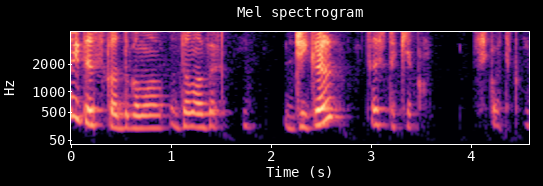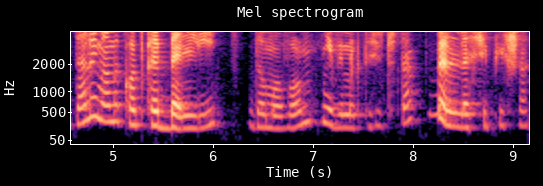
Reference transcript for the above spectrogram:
No i to jest domo- domowy Jiggle, coś takiego. Koło tego. Dalej mamy kotkę Belly domową. Nie wiem jak to się czyta. Bella się pisze.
